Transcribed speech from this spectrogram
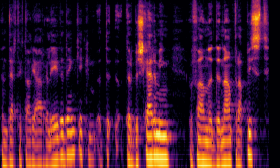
een dertigtal jaar geleden, denk ik, te- ter bescherming van de naam trappist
